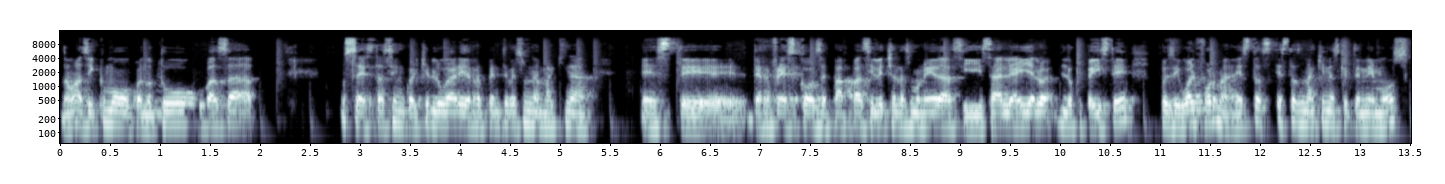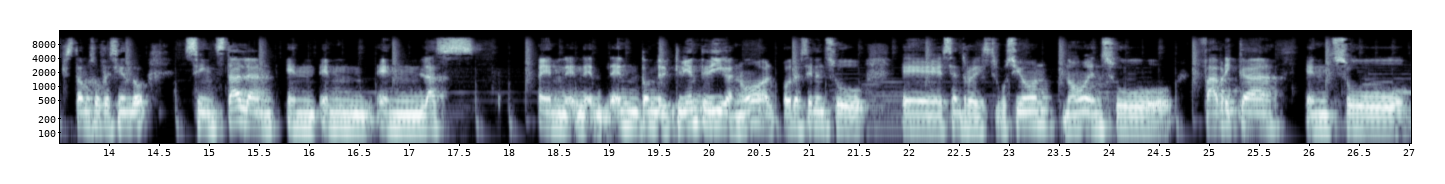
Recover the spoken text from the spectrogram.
¿no? Así como cuando tú vas a, no sé, estás en cualquier lugar y de repente ves una máquina este, de refrescos, de papas y le echas las monedas y sale ahí lo, lo, que pediste, pues de igual forma, estas, estas máquinas que tenemos, que estamos ofreciendo, se instalan en, en, en las en, donde el cliente diga, ¿no? Podría ser en su eh, centro de distribución, ¿no? En su fábrica, en su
